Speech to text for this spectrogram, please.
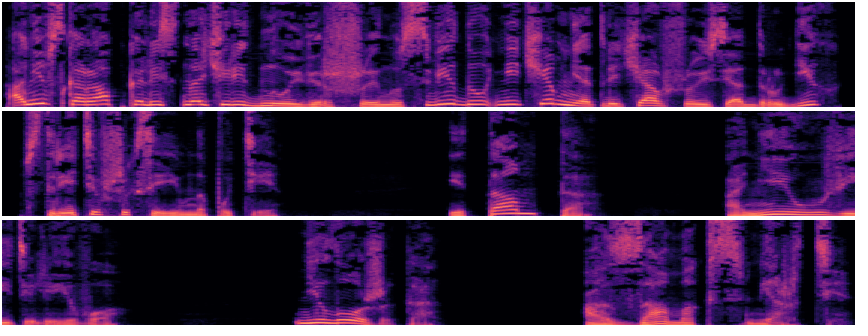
они вскарабкались на очередную вершину, с виду ничем не отличавшуюся от других, встретившихся им на пути. И там-то они увидели его. Не ложика, а замок смерти.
